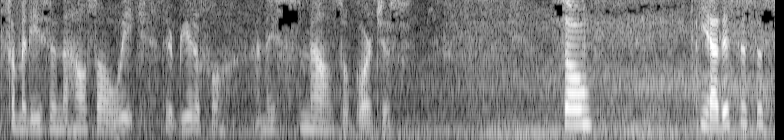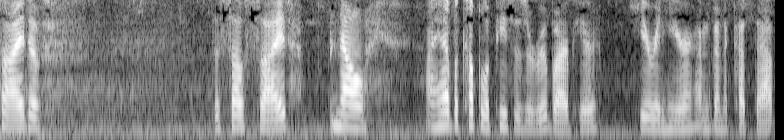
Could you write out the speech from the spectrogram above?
some of these in the house all week. They're beautiful and they smell so gorgeous. So, yeah, this is the side of the south side. Now, I have a couple of pieces of rhubarb here, here and here. I'm going to cut that.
